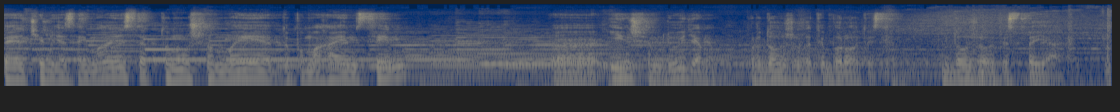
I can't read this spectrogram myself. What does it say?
те, чим я займаюся, тому що ми допомагаємо цим е, іншим людям продовжувати боротися, продовжувати стояти.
